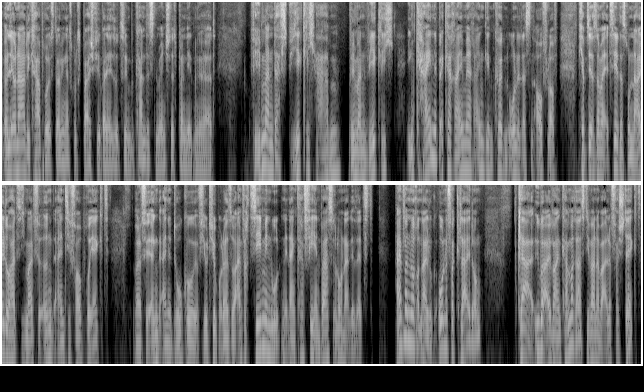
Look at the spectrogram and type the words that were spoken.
Leonardo DiCaprio ist, glaube ich, ein ganz gutes Beispiel, weil er so zu den bekanntesten Menschen des Planeten gehört. Will man das wirklich haben? Will man wirklich in keine Bäckerei mehr reingehen können, ohne dass ein Auflauf? Ich habe dir das nochmal erzählt, dass Ronaldo hat sich mal für irgendein TV-Projekt oder für irgendeine Doku auf YouTube oder so einfach zehn Minuten in ein Café in Barcelona gesetzt. Einfach nur Ronaldo, ohne Verkleidung. Klar, überall waren Kameras, die waren aber alle versteckt.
